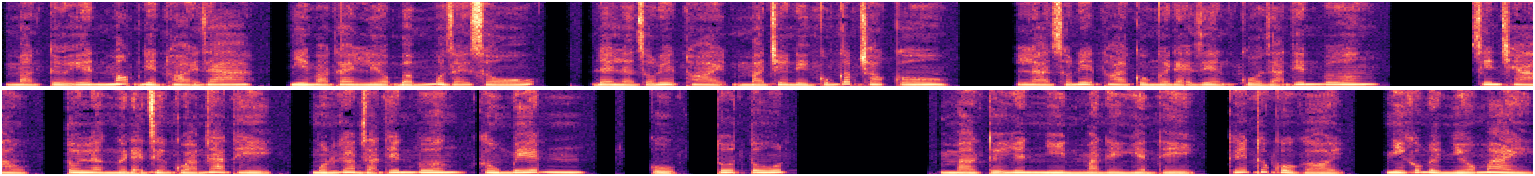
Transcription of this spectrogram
Mạc Tử Yên móc điện thoại ra, nhìn vào tài liệu bấm một dãy số. Đây là số điện thoại mà Trương Đình cung cấp cho cô, là số điện thoại của người đại diện của Dạ Thiên Vương. Xin chào, tôi là người đại diện của ám dạ thị, muốn gặp Dạ Thiên Vương, không biết... Cụp, tút tút. Mạc Tử Yên nhìn màn hình hiển thị, kết thúc cuộc gọi, nhìn không được nhíu mày.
